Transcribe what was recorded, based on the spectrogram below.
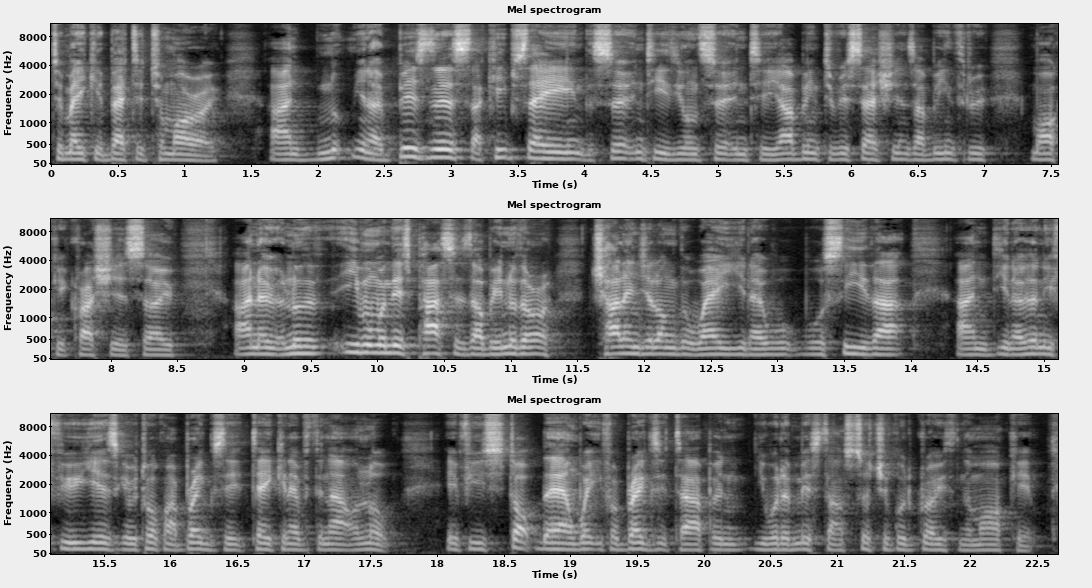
to make it better tomorrow. And you know, business. I keep saying the certainty is the uncertainty. I've been through recessions. I've been through market crashes. So I know another. Even when this passes, there'll be another challenge along the way. You know, we'll, we'll see that. And you know, only a few years ago we were talking about Brexit taking everything out. And look, if you stop there and wait for Brexit to happen, you would have missed out such a good growth in the market.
